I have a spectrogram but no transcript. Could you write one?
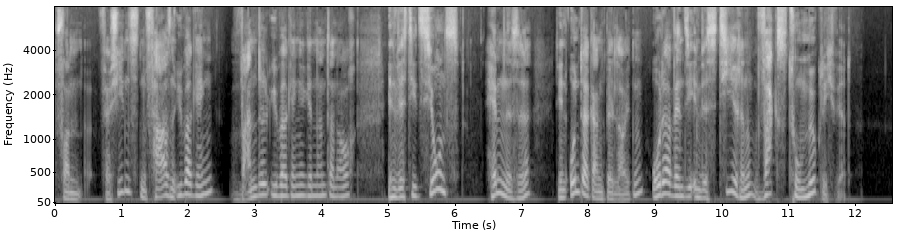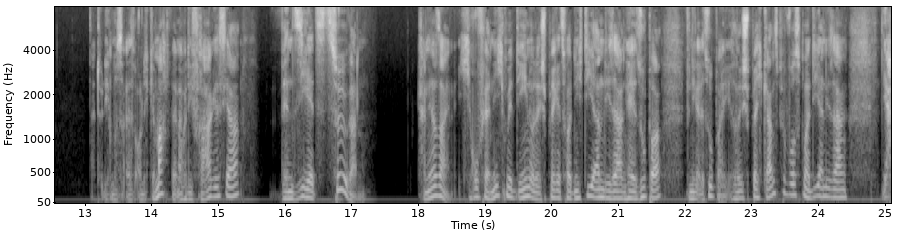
von verschiedensten Phasenübergängen Wandelübergänge genannt dann auch, Investitionshemmnisse den Untergang bedeuten oder wenn sie investieren, Wachstum möglich wird. Natürlich muss alles nicht gemacht werden, aber die Frage ist ja, wenn Sie jetzt zögern, kann ja sein. Ich rufe ja nicht mit denen oder ich spreche jetzt heute nicht die an, die sagen, hey super, finde ich alles super. Sondern ich spreche ganz bewusst mal die an, die sagen, ja,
